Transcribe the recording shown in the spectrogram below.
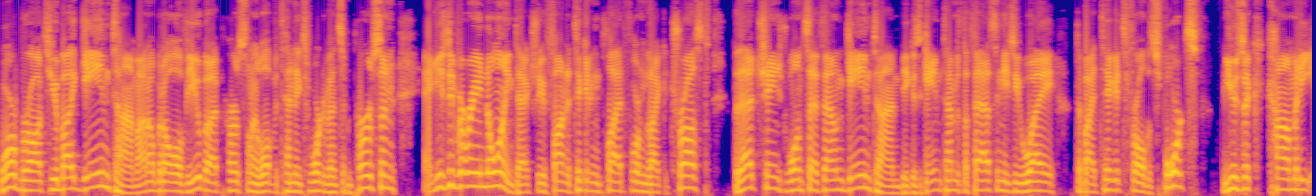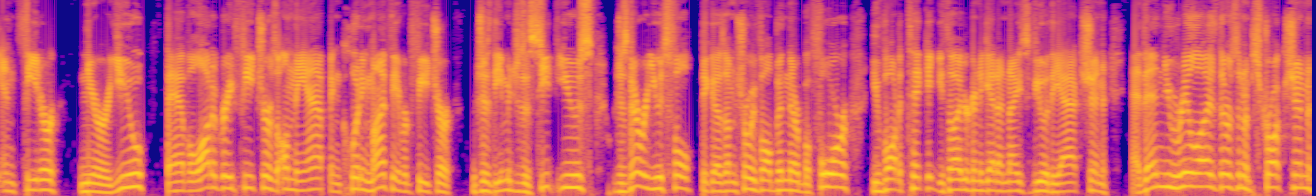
We're brought to you by Game Time. I don't know about all of you, but I personally love attending sport events in person, and it used to be very annoying to actually find a ticketing platform that I could trust. But that changed once I found Game Time, because Game Time is the fast and easy way to buy tickets for all the sports, music, comedy, and theater near you. They have a lot of great features on the app, including my favorite feature, which is the images of seat views, which is very useful because I'm sure we've all been there before. You bought a ticket, you thought you're going to get a nice view of the action, and then you realize there's an obstruction,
